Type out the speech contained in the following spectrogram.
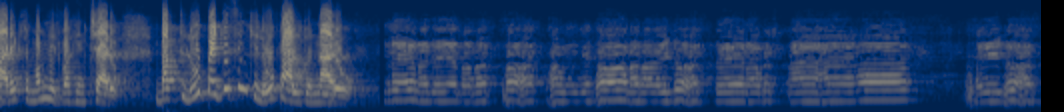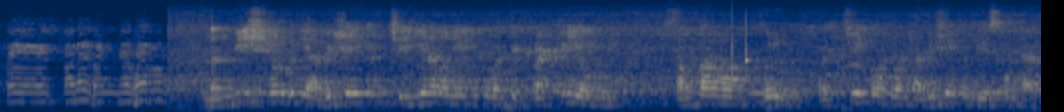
కార్యక్రమం నిర్వహించారు. భక్తులు పెద్ద సంఖ్యలో పాల్గొన్నారు. నందీశ్వరుడికి అభిషేకం చెయ్యడం అనేటటువంటి ప్రక్రియ ఉంది. సంతానార్థులు ప్రత్యేకమైనటువంటి అభిషేకం చేసుకుంటారు.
